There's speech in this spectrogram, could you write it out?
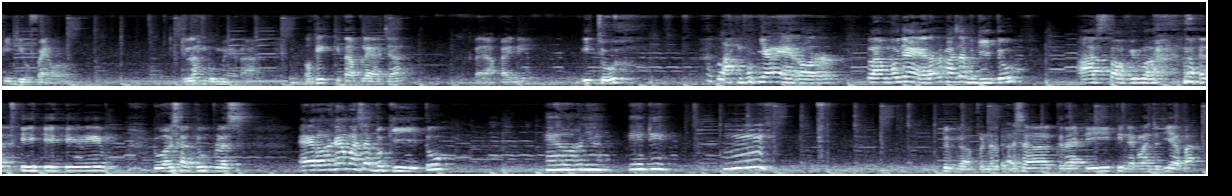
video file di lampu merah. Oke kita play aja. Kayak apa ini? Hijau. Lampunya error. Lampunya error masa begitu? Astagfirullahaladzim 21 plus Errornya masa begitu? Errornya Ede Hmm Duh nggak bener. Segera ditindaklanjuti ya pak.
